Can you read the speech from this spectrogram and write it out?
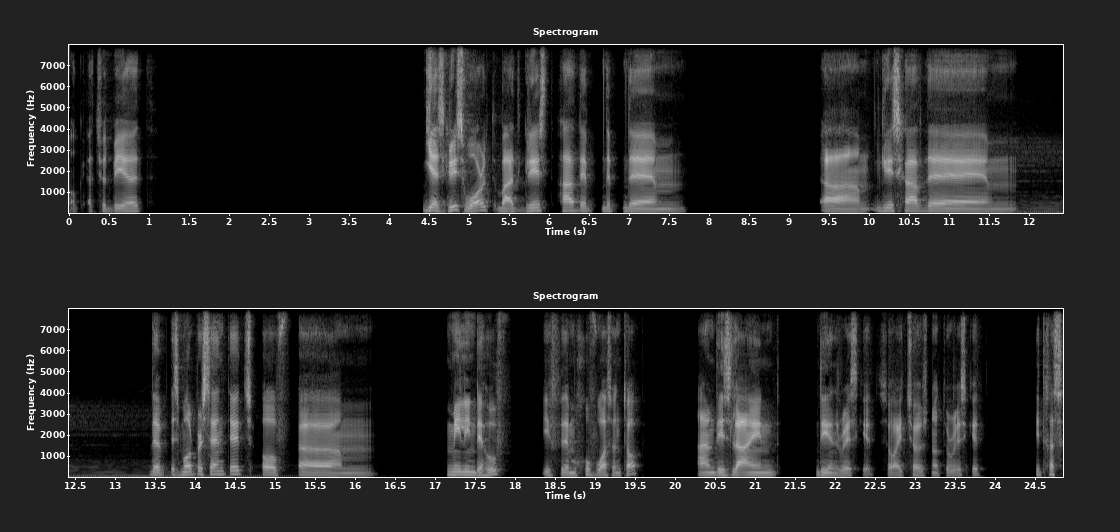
Okay, that should be it. Yes, Grist worked, but Grist had the the the um, um, Grist have the um, the small percentage of um, milling the hoof if the hoof was on top, and this line didn't risk it, so I chose not to risk it. It has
